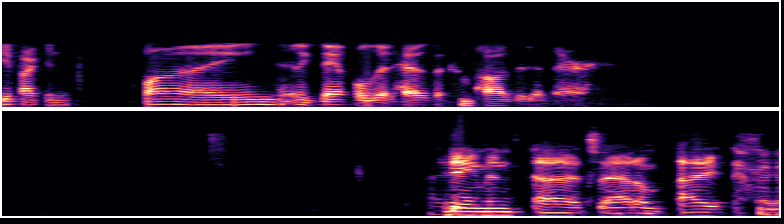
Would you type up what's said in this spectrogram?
see if I can find an example that has a composite in there. Hi, Damon. Uh, it's Adam. I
